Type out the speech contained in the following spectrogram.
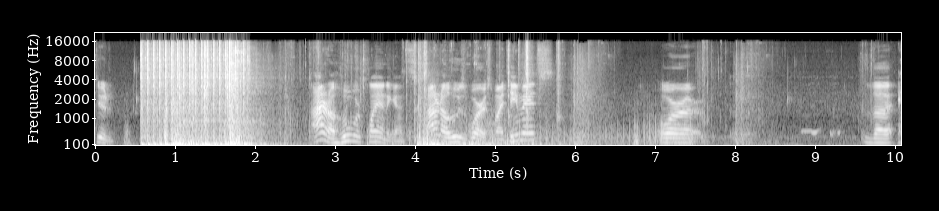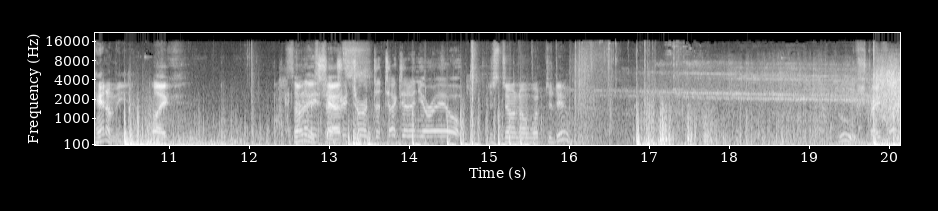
Dude. I don't know who we're playing against. I don't know who's worse, my teammates or the enemy. Like some of these turret detected in your AO. just don't know what to do. Ooh, straight back.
